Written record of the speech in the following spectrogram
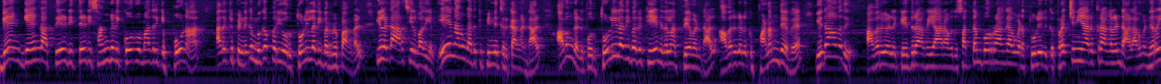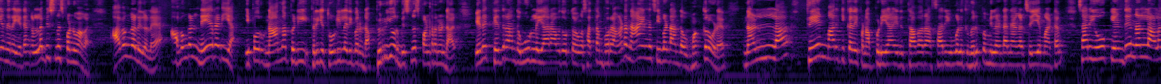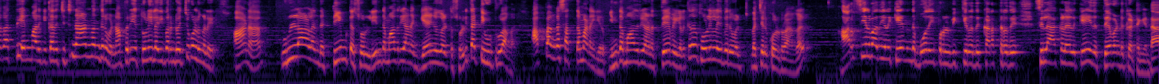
கேங் கேங்கா தேடி தேடி சங்கிலி கோர்வு மாதிரிக்கு போனால் அதுக்கு பின்னுக்கு மிகப்பெரிய ஒரு தொழிலதிபர் இருப்பாங்க இல்லைண்டா அரசியல்வாதிகள். ஏன் அவங்க அதுக்கு பின்னுக்கு இருக்காங்க என்றால் அவங்க இப்போ ஒரு தொழிலதிபருக்கு ஏன் இதெல்லாம் தேவைன்றால் அவர்களுக்கு பணம் தேவை. ஏதாவது அவர்களுக்கு எதிராக யாராவது சத்தம் போடுறாங்க அவங்களோட தொழிலுக்கு பிரச்சனையாக இருக்கிறாங்கன்றால் அவங்க நிறைய நிறைய இடங்களில் பிஸ்னஸ் பண்ணுவாங்க. அவங்களை அவங்க நேரடியாக இப்போ ஒரு நான் தான் பெரிய பெரிய தொழிலதிபர் பெரிய ஒரு பிஸ்னஸ் பண்றேன் எனக்கு எதிராக அந்த ஊரில் யாராவது ஒருத்தவங்க சத்தம் போடுறாங்கன்னா நான் என்ன செய்வேன்டா அந்த மக்களோட நல்லா தேன் மார்க்கி கதைப்பேன் அப்படியா இது தவறா? சரி உங்களுக்கு விருப்பம் இல்லைண்டா நாங்கள் செய்ய மாட்டோம். சரி ஓகேண்டு நல்லா அழகாக தேன் மார்க்கி கதைச்சிட்டு நான் வந்துடுவேன் நான் பெரிய தொழிலதிபர் வச்சுக்கொள்ளுங்களேன். ஆனால் உள்ளால் அந்த டீம்கிட்ட சொல்லி இந்த மாதிரியான கேங்குகள்கிட்ட சொல்லி தட்டி விட்டுருவாங்க. அப்போ அங்கே சத்தம் அடங்கிடும் இந்த மாதிரியான தேவைகளுக்கு அந்த தொழிலதிபர் வச்சிருக்கொள்கிறாங்க அரசியல்வாதிகளுக்கே இந்த போதைப் பொருள் விற்கிறது கடத்துறது சில ஆட்களுக்கே இது தேவைன்னு கேட்டீங்கன்னா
